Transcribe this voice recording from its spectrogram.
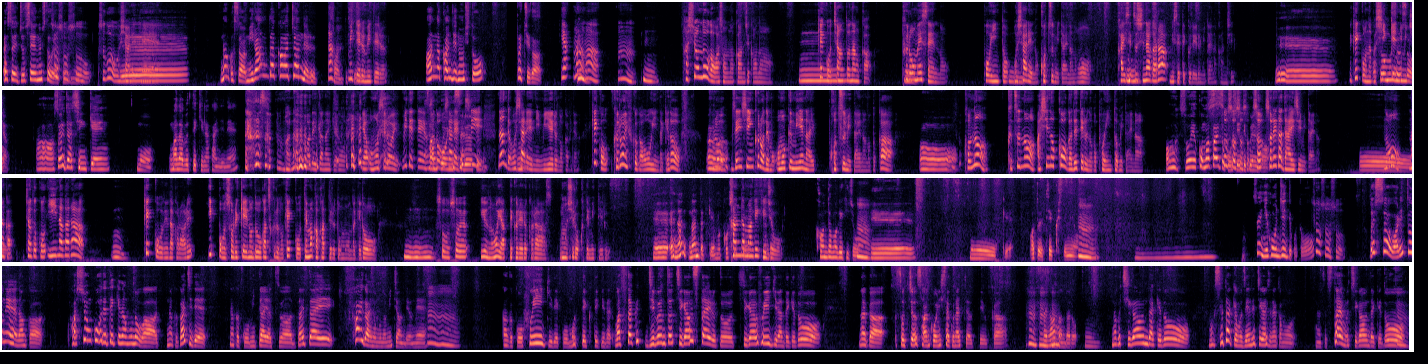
えそれ女性の人がそうそうそう。すごいおしゃれで。なんかさミランダ・カーチャンネルさんあ見てるる見てる。あんな感じの人とは違う、いや、まあまあ、うん。フうんァッション動画はそんな感じかな。うーん、結構ちゃんとなんか、プロ目線のポイント、うんおしゃれのコツみたいなのを解説しながら見せてくれるみたいな感じ。へえで結構なんか真剣に見ちゃう。ああそれじゃあ真剣もう学ぶ的な感じね 学ぶまでいかないけど、いや、面白い。見てて、すごい参おしゃれだし、なんでおしゃれに見えるのかみたいな。結構黒い服が多いんだけど、黒、全身黒でも重く見えないコツみたいなのとか、うんうんこの靴の足の甲が出てるのがポイントみたいな。あそういう細かいとこ教えそうそうそうそうてくれるんだそ。それが大事みたいなのを、なんか、ちゃんとこう言いながら、うん結構ね、だからあれ、一本それ系の動画作るの結構手間かかってると思うんだけど、うんうんうん。そう、そういうのをやってくれるから、面白くて見てる。えー、えなんなんだっけ？もう一個神玉劇場。神玉劇場、うん。へえオーケー。後でチェックしてみよう、うん。うーん。それ日本人ってこと？そうそうそ私さ割とねなんかファッションコーデ的なものはなんかガチでなんかこう見たいやつは大体海外のもの見ちゃうんだよねう。う。んうん。なんかこう雰囲気でこう持っていく的な全く自分と違うスタイルと違う雰囲気なんだけどなんかそっちを参考にしたくなっちゃうっていうか、何なんだろう、うん、なんか違うんだけどもう背丈も全然違うしなんかもうなんスタイルも違うんだけど、うん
